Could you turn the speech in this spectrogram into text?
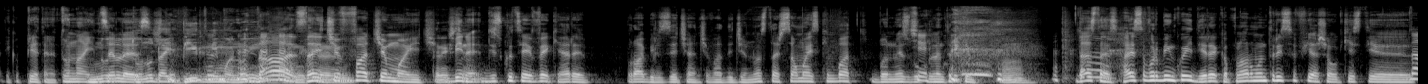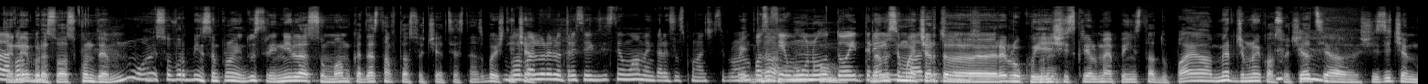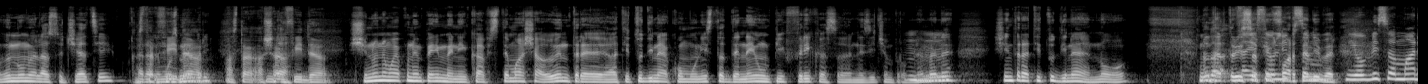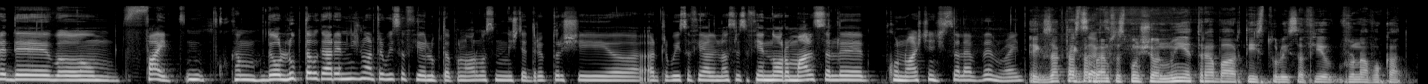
Adică, prietene, tu n-ai Nu, înțeles. tu nu dai bir nimănui. Da, Adică stai, ce facem aici? trăiești Bine, în- discuția e veche, are probabil 10 ani ceva de genul ăsta și s-au mai schimbat, bănuiesc Ce? lucrurile între timp. Da, asta e. Hai să vorbim cu ei direct, că până la urmă nu trebuie să fie așa o chestie Da, da, dar tenebră, vor- să o ascundem. Nu, hai să o vorbim, sunt probleme industriei, ni le asumăm, că de asta am făcut asociația asta. Am zis, Băi, știi Vorba ce? lui Relu, trebuie să existe oameni care să spună aceste probleme. nu Păi, poate da, să fie nu, 1, cum? 2, 3, Dar nu se mai 4, ceartă 5. relu cu ei și scrie lumea pe Insta după aia. Mergem noi cu asociația și zicem în numele asociației, care Asta are ar fi mulți ideal. membri. Asta, așa Da. ar fi ideal. Și nu ne mai punem pe nimeni în cap. Suntem așa între atitudinea comunistă de ne un pic frică să ne zicem problemele mm-hmm. și între atitudinea aia nouă. Nu, dar trebuie Dar să este fim o foarte lipsă- liberi. E o lipsă mare de uh, fight, cam de o luptă pe care nici nu ar trebui să fie luptă. Până la urmă sunt niște drepturi și uh, ar trebui să fie ale noastre, să fie normal să le cunoaștem și să le avem, right? Exact asta Exact. voiam să spun și eu. Nu e treaba artistului să fie vreun avocat.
